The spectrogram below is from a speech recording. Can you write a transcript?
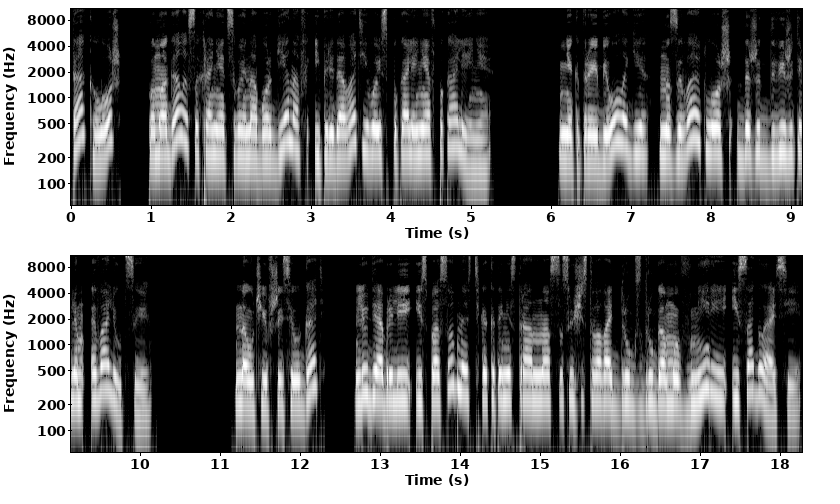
Так ложь помогала сохранять свой набор генов и передавать его из поколения в поколение. Некоторые биологи называют ложь даже движителем эволюции. Научившись лгать, люди обрели и способность, как это ни странно, сосуществовать друг с другом в мире и согласии.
